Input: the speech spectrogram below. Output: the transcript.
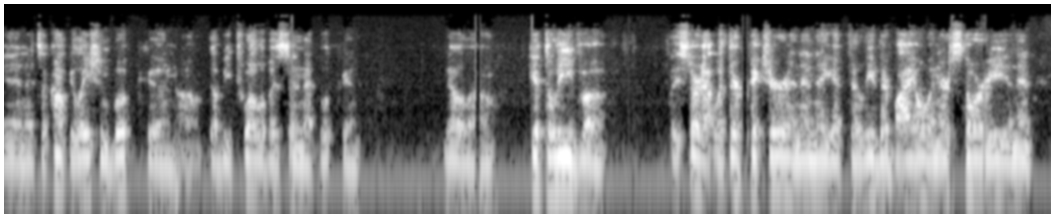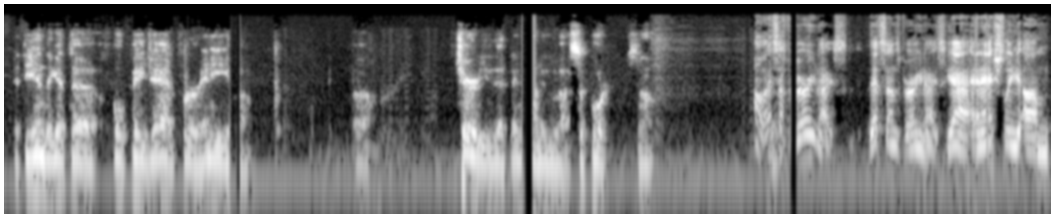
and it's a compilation book, and uh, there'll be 12 of us in that book, and they'll uh, get to leave. Uh, they start out with their picture, and then they get to leave their bio and their story, and then at the end they get the full page ad for any uh, uh, charity that they want to uh, support. So. Oh, that sounds very nice. That sounds very nice. Yeah, and actually, um,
